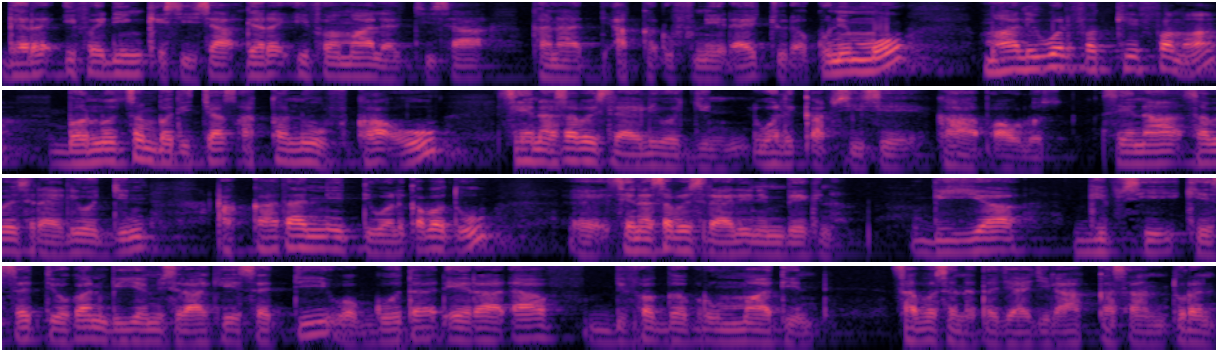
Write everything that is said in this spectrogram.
gara ifa dinqisiisaa gara ifa maalalchiisaa kanaatti akka dhufnedha jechuudha. Kun immoo maaliin wal fakkeeffama barnoota sanbatichaas akka nuuf kaa'u seenaa saba Israa'elii wajjin wal qabsiisee kaa'a Paawulos. Seenaa saba Israa'elii wajjin akkaataa inni itti wal qabatu seenaa saba Israa'eliin hin beekna. Biyya Gibsii keessatti yookaan biyya Misiraa keessatti waggoota dheeraadhaaf bifa gabrummaatiin saba sana tajaajilaa akka isaan turan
